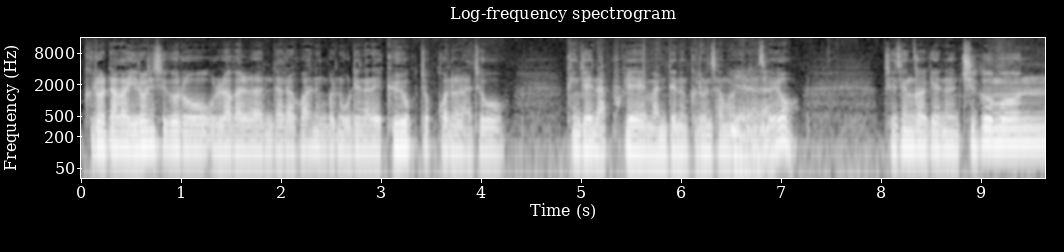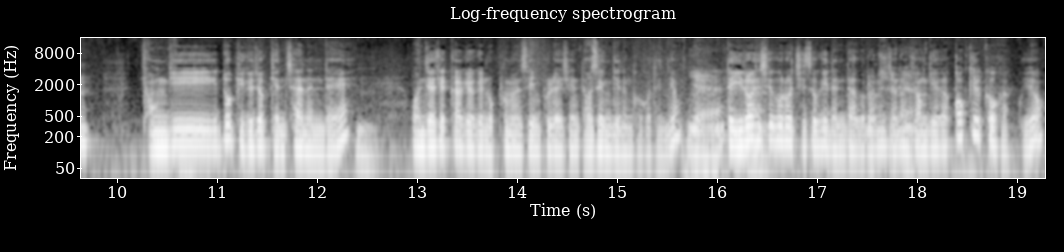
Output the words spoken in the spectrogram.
그러다가 이런 식으로 올라갈란다라고 하는 거는 우리나라의 교육 조건을 아주 굉장히 나쁘게 만드는 그런 상황이라서요. 예. 제 생각에는 지금은 경기도 비교적 괜찮은데 음. 원자재 가격이 높으면서 인플레이션이 더 생기는 거거든요. 예. 근데 이런 예. 식으로 지속이 된다 그러면 그렇지. 저는 경기가 꺾일 것 같고요.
